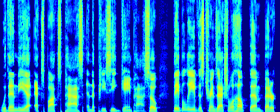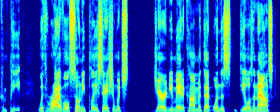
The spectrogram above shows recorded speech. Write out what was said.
within the uh, Xbox Pass and the PC Game Pass. So they believe this transaction will help them better compete with rival Sony PlayStation, which, Jared, you made a comment that when this deal was announced,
